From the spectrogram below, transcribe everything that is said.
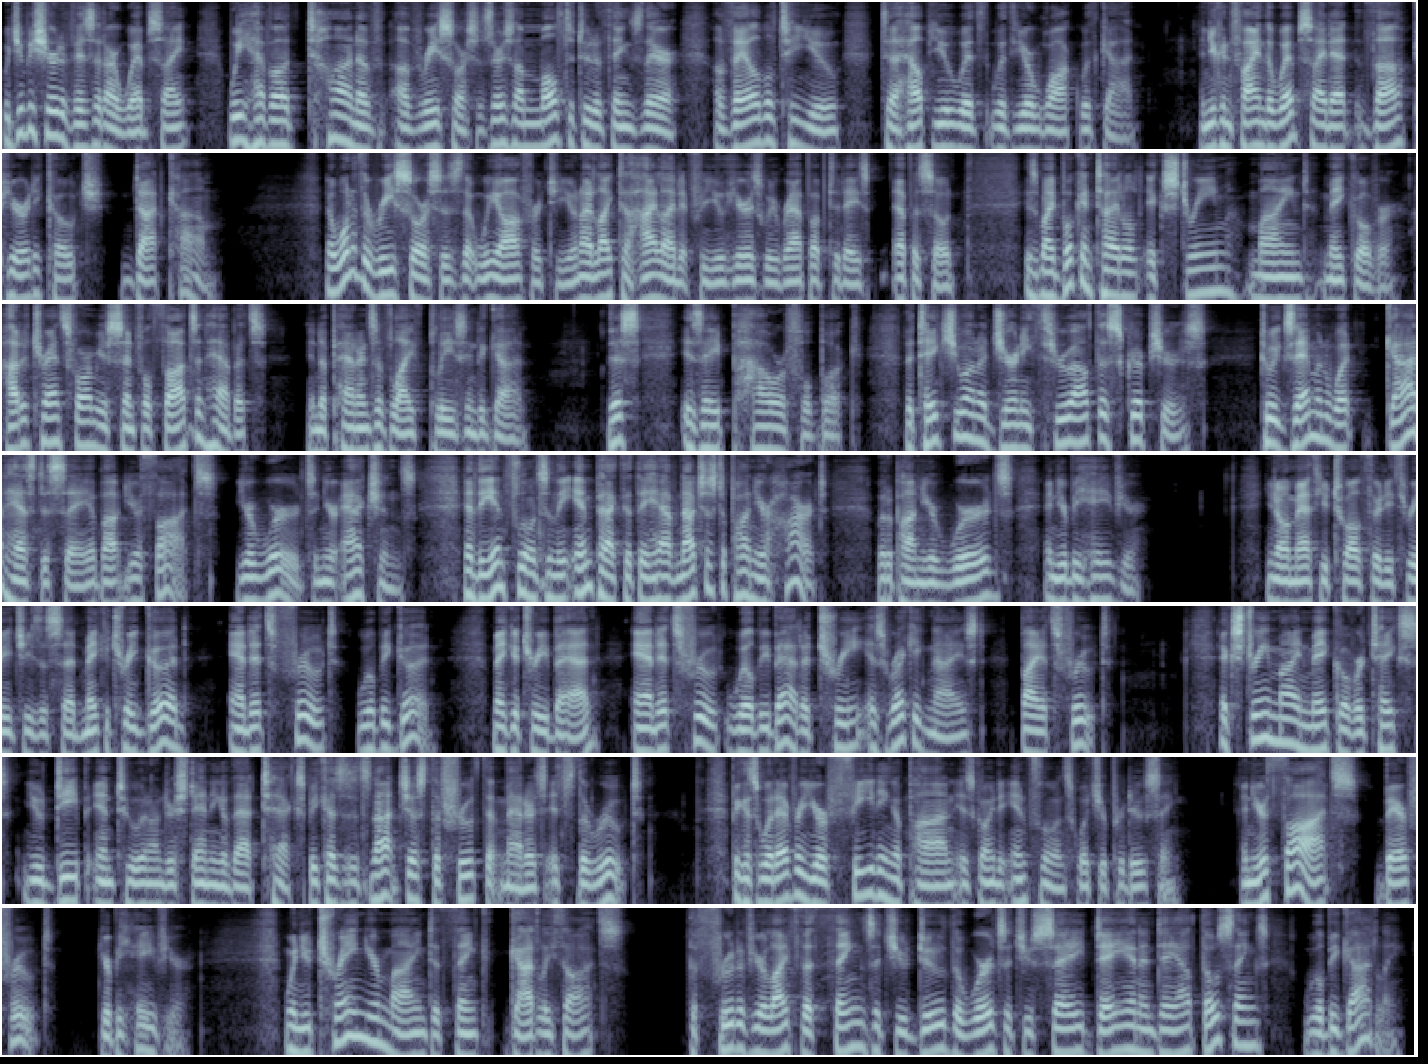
would you be sure to visit our website? We have a ton of, of resources. There's a multitude of things there available to you to help you with, with your walk with God. And you can find the website at thepuritycoach.com. Now, one of the resources that we offer to you, and I'd like to highlight it for you here as we wrap up today's episode, is my book entitled Extreme Mind Makeover How to Transform Your Sinful Thoughts and Habits into Patterns of Life Pleasing to God. This is a powerful book that takes you on a journey throughout the scriptures to examine what God has to say about your thoughts, your words, and your actions, and the influence and the impact that they have not just upon your heart, but upon your words and your behavior. You know, in Matthew 12 33, Jesus said, Make a tree good, and its fruit will be good. Make a tree bad, and its fruit will be bad. A tree is recognized by its fruit. Extreme Mind Makeover takes you deep into an understanding of that text because it's not just the fruit that matters, it's the root. Because whatever you're feeding upon is going to influence what you're producing. And your thoughts bear fruit, your behavior. When you train your mind to think godly thoughts, the fruit of your life, the things that you do, the words that you say day in and day out, those things will be godly.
